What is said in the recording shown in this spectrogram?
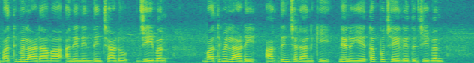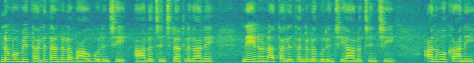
బతిమలాడావా? అని నిందించాడు జీవన్. బతిమిలాడి అర్థించడానికి నేను ఏ తప్పు చేయలేదు జీవన్. నువ్వు మీ తల్లిదండ్రుల బావు గురించి ఆలోచించినట్లుగానే నేను నా తల్లిదండ్రుల గురించి ఆలోచించి అనువు కానీ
